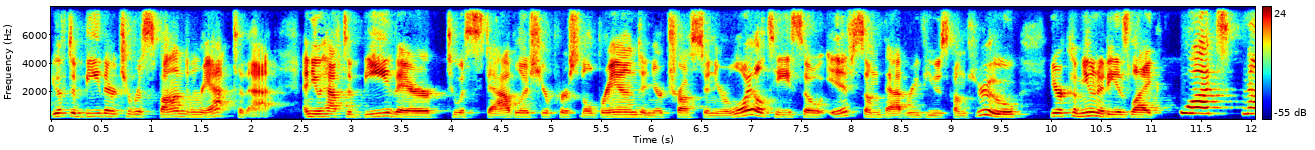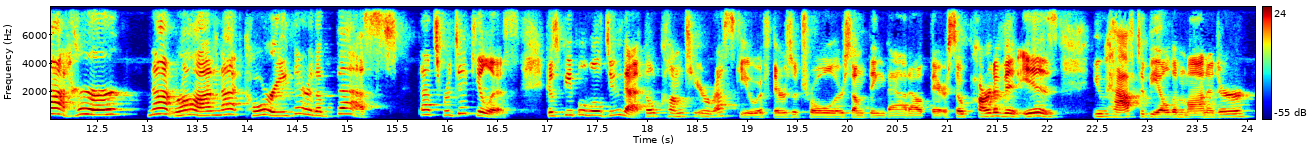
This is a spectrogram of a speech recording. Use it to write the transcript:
You have to be there to respond and react to that. And you have to be there to establish your personal brand and your trust and your loyalty. So if some bad reviews come through, your community is like, what? Not her, not Ron, not Corey. They're the best. That's ridiculous because people will do that. They'll come to your rescue if there's a troll or something bad out there. So part of it is you have to be able to monitor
